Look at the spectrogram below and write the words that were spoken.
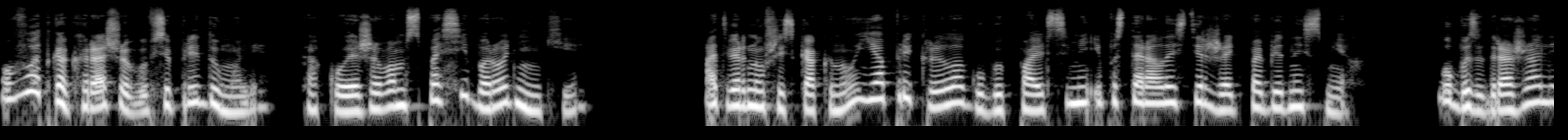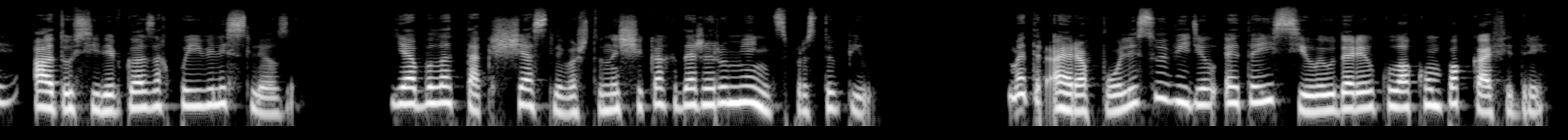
Вот как хорошо вы все придумали. Какое же вам спасибо, родненькие. Отвернувшись к окну, я прикрыла губы пальцами и постаралась держать победный смех. Губы задрожали, а от усилий в глазах появились слезы. Я была так счастлива, что на щеках даже румянец проступил. Мэтр Аэрополис увидел это и силой ударил кулаком по кафедре,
